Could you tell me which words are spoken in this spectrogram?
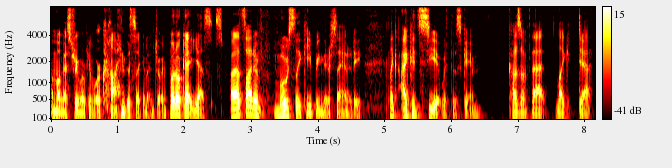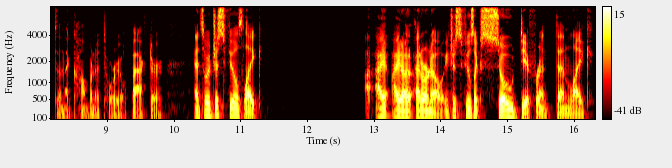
among a stream where people were crying the second I joined. But okay, yes, outside of mostly keeping their sanity, like I could see it with this game because of that like depth and that combinatorial factor. And so it just feels like I, I I don't know. It just feels like so different than like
